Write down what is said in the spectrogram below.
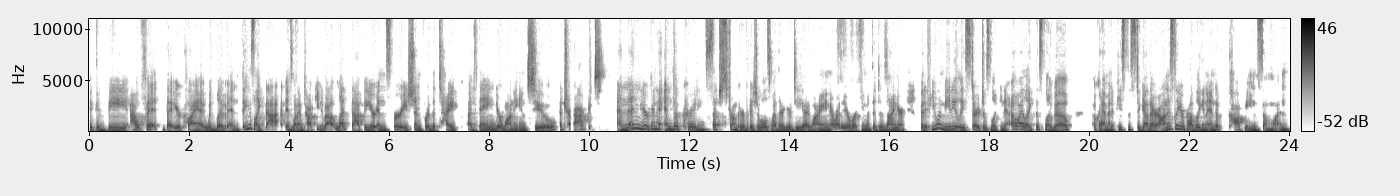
it could be outfit that your client would live in. Things like that is what I'm talking about. Let that be your inspiration for the type of thing you're wanting to attract and then you're going to end up creating such stronger visuals, whether you're DIYing or whether you're working with a designer. But if you immediately start just looking at, oh, I like this logo. Okay, I'm going to piece this together. Honestly, you're probably going to end up copying someone,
